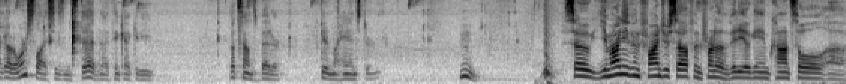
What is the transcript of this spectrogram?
I got orange slices instead that I think I could eat. That sounds better. Getting my hands dirty. Hmm. So you might even find yourself in front of a video game console, uh,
